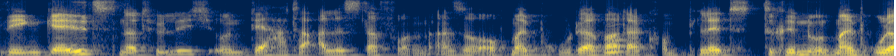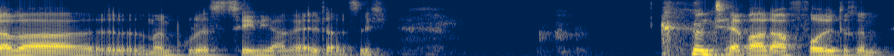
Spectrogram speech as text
Wegen Geld natürlich. Und der hatte alles davon. Also auch mein Bruder war da komplett drin und mein Bruder war, äh, mein Bruder ist zehn Jahre älter als ich. Und der war da voll drin.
